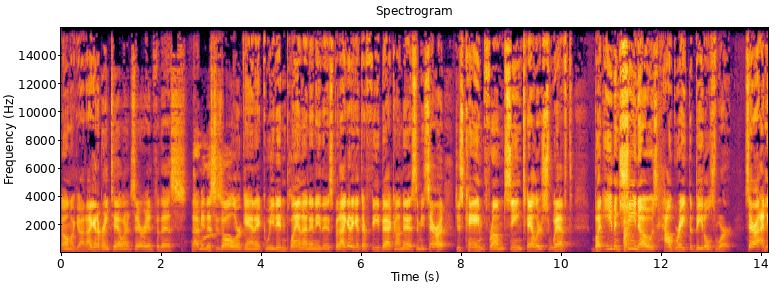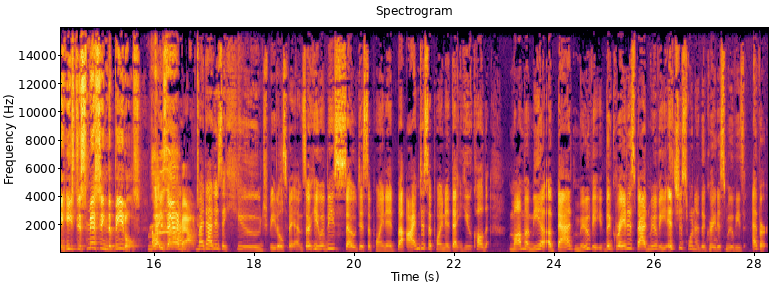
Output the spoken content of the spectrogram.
Oh my God, I got to bring Taylor and Sarah in for this. I mean, this is all organic. We didn't plan on any of this, but I got to get their feedback on this. I mean, Sarah just came from seeing Taylor Swift, but even she knows how great the Beatles were. Sarah, I mean, he's dismissing the Beatles. What My is that dad- about? My dad is a huge Beatles fan, so he would be so disappointed. But I'm disappointed that you called Mamma Mia a bad movie, the greatest bad movie. It's just one of the greatest movies ever.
